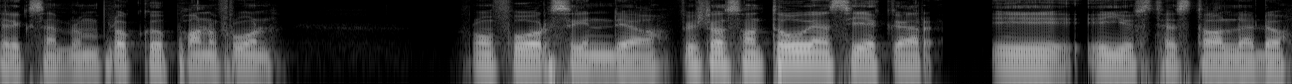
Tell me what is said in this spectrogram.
till exempel. Man plockade upp honom från, från Force India. Förstås, han tog en seger i, i just häststallet då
